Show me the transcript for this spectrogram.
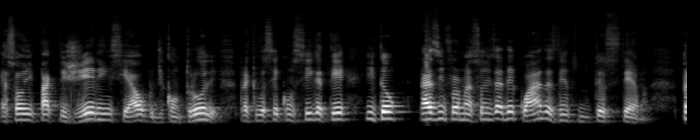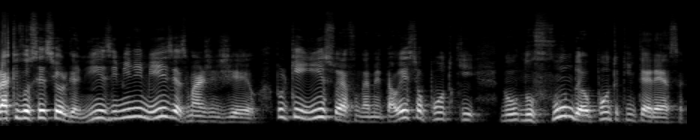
é só um impacto gerencial de controle para que você consiga ter então as informações adequadas dentro do teu sistema, para que você se organize e minimize minimize as margens de erro, porque isso é fundamental. Esse é o ponto que, no, no fundo, é o ponto que interessa.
